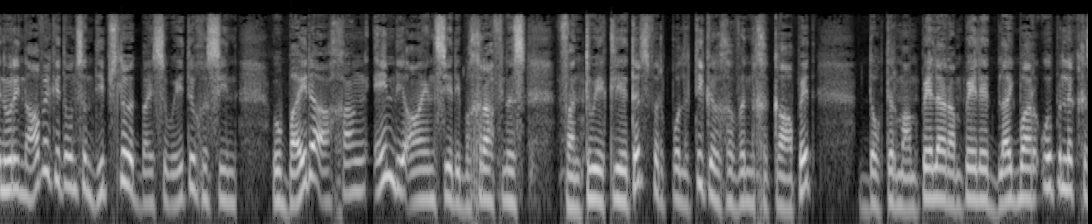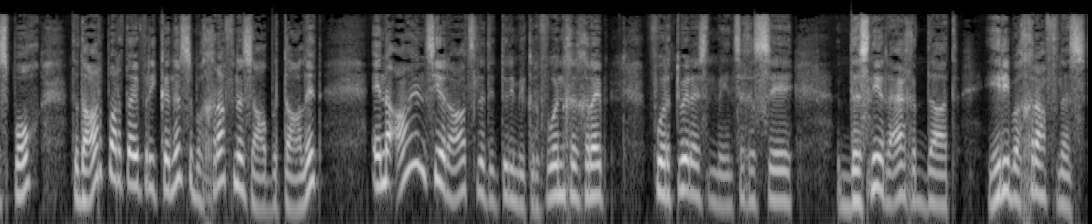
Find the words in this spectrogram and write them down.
en oor die naweek het ons in Diepsloot by Soweto gesien hoe beide Agang en die ANC die begrafnis van twee kleuters vir politieke gewin gekaap het. Dr Mampela Rampela het blykbaar openlik gespog dat haar party vir die kinders se begrafnis help betaal het en 'n ANC raadslid het toe die mikrofoon gegryp voor 2000 mense gesê dis nie reg dat hierdie begrafnis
